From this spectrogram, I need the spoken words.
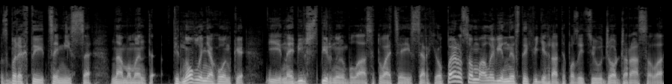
зберегти це місце на момент відновлення гонки. І найбільш спірною була ситуація із Серхіо Пересом, але він не встиг відіграти позицію Джорджа Рассела.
